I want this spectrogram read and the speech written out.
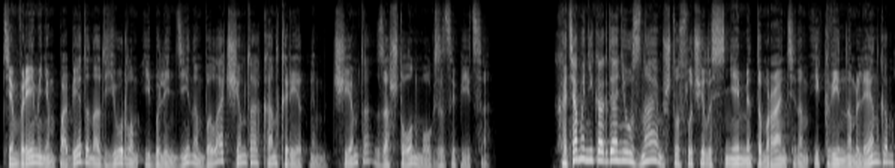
Тем временем победа над Юрлом и Балендином была чем-то конкретным, чем-то, за что он мог зацепиться. Хотя мы никогда не узнаем, что случилось с Немметом Рантином и Квинном Ленгом,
